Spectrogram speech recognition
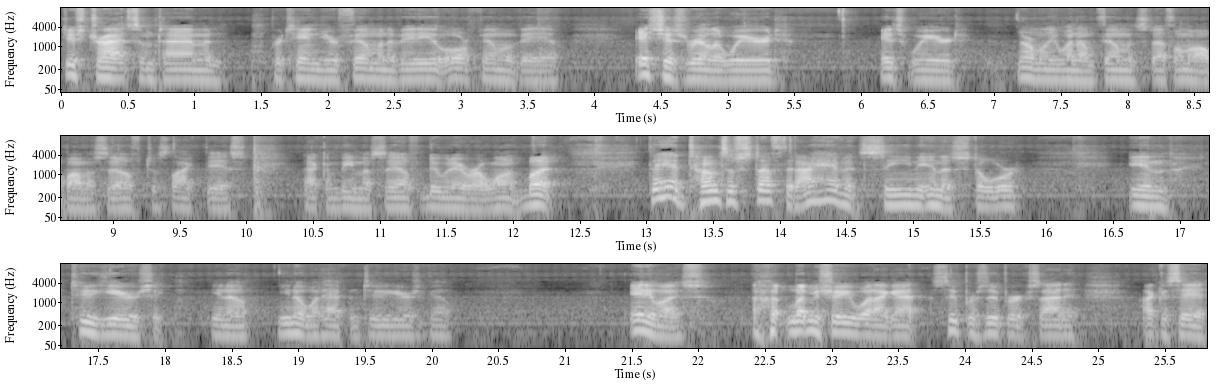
Just try it sometime and pretend you're filming a video or film a video. It's just really weird. It's weird. Normally when I'm filming stuff, I'm all by myself, just like this. I can be myself, do whatever I want. But they had tons of stuff that I haven't seen in a store in two years. You know, you know what happened two years ago. Anyways, let me show you what I got. Super, super excited. Like I said,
